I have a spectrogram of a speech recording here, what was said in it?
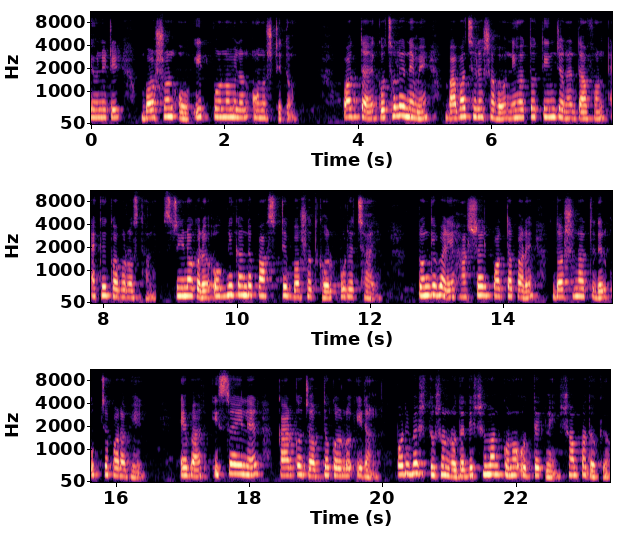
ইউনিটির বর্ষণ ও ঈদ পূর্ণমিলন অনুষ্ঠিত। পদ্মায় গোছলে নেমে বাবা ছেলেসহ নিহত তিনজনের দাফন একই কবরস্থানে। শ্রীনগরে অগ্নিকাণ্ডে পাঁচটি বসতঘর পুড়ে ছাই। টঙ্গিবাড়ি হাসরাইল পদ্মাপাড়ে দর্শনার্থীদের উপচে পড়া ভিড়। এবার ইসরায়েলের কার্গো জব্দ করল ইরান। পরিবেশ দূষণ রোধে দৃশ্যমান কোনো উদ্বেগ নেই, সম্পাদকীয়।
